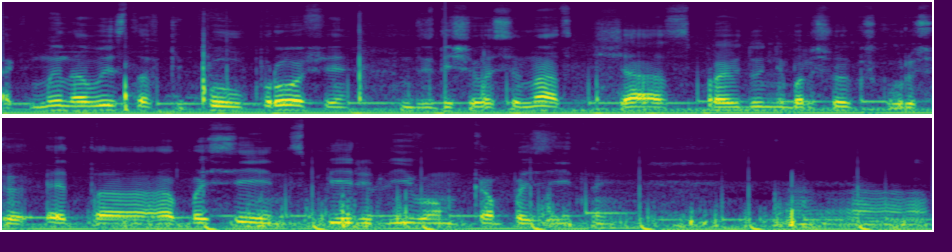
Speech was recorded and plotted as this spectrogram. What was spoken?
Так, мы на выставке Pool Profi 2018. Сейчас проведу небольшую экскурсию. Это бассейн с переливом композитный. А,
